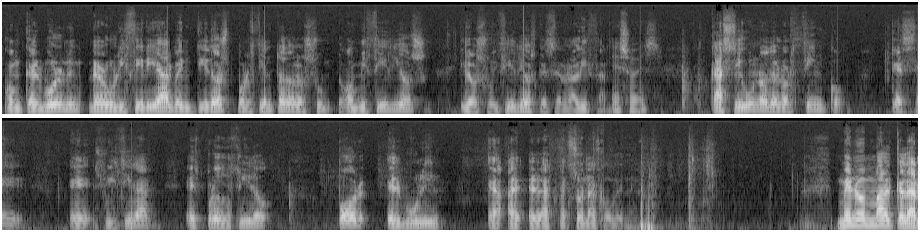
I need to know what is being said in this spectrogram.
con que el bullying reduciría el 22% de los homicidios y los suicidios que se realizan. Eso es. Casi uno de los cinco que se eh, suicidan es producido por el bullying en las personas jóvenes. Menos mal que las,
